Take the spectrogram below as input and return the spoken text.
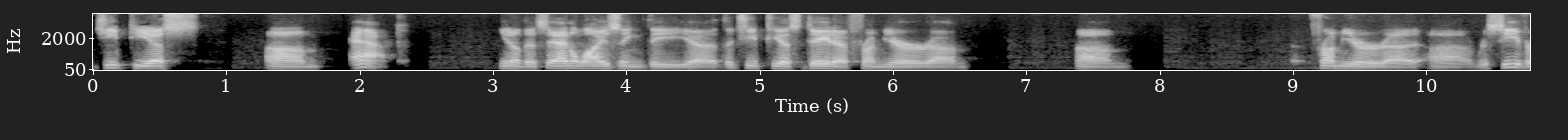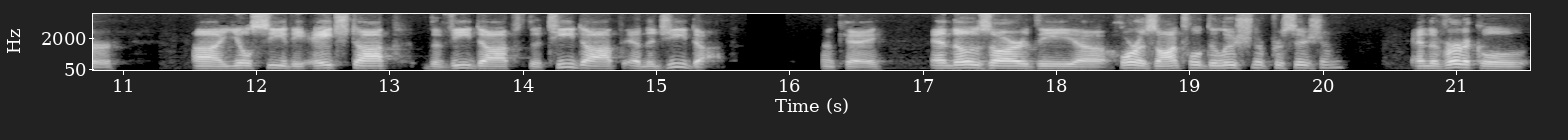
GPS um, app, you know, that's analyzing the uh, the GPS data from your um, um, from your uh, uh, receiver, uh, you'll see the HDOP, the VDOP, the TDOP, and the GDOP. Okay, and those are the uh, horizontal dilution of precision and the vertical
